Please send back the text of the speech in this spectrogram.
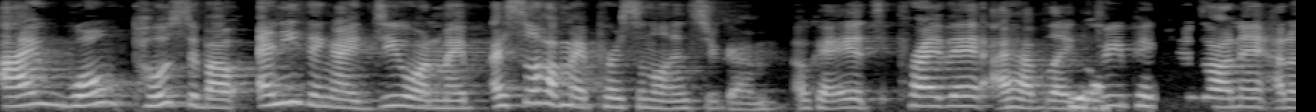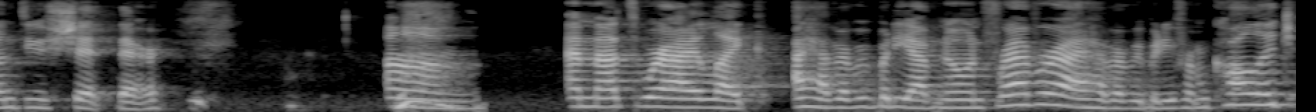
I won't post about anything I do on my. I still have my personal Instagram. Okay, it's private. I have like yeah. three pictures on it. I don't do shit there. Um, and that's where I like. I have everybody I've known forever. I have everybody from college,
